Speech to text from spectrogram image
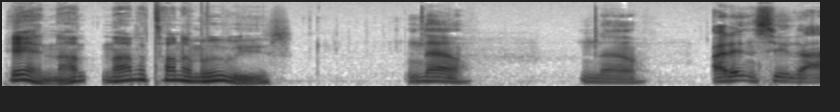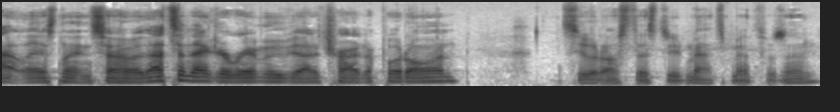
Yeah, not not a ton of movies. No, no, I didn't see that last night in Soho. That's an Edgar Wright movie that I tried to put on. See what else this dude Matt Smith was in.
